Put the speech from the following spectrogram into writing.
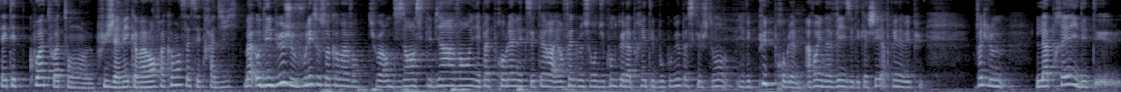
Ça a été quoi, toi, ton euh, plus jamais comme avant? Enfin, comment ça s'est traduit? Bah, Au début, je voulais que ce soit comme avant, tu vois, en me disant ah, c'était bien avant, il n'y a pas de problème, etc. Et en fait, je me suis rendu compte que l'après était beaucoup mieux parce que justement, il n'y avait plus de problème. Avant, il y en avait, ils étaient cachés, après, il n'y en avait plus. En fait, l'après, il était.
